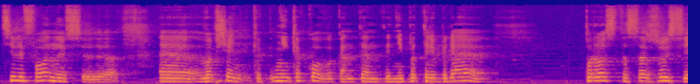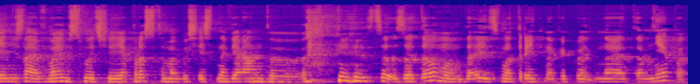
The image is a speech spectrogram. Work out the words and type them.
телефон и все. Э, вообще никакого контента не потребляю. Просто сажусь, я не знаю, в моем случае я просто могу сесть на веранду за, за домом, да, и смотреть на какое на там небо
